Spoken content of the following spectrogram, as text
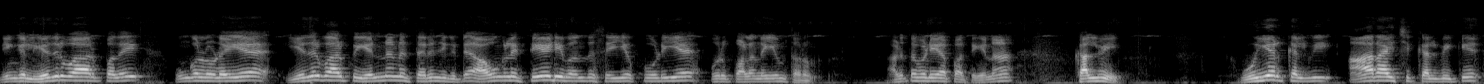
நீங்கள் எதிர்பார்ப்பதை உங்களுடைய எதிர்பார்ப்பு என்னன்னு தெரிஞ்சுக்கிட்டு அவங்களே தேடி வந்து செய்யக்கூடிய ஒரு பலனையும் தரும். அடுத்தபடியாக பார்த்தீங்கன்னா கல்வி. உயர்கல்வி ஆராய்ச்சி கல்விக்கு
